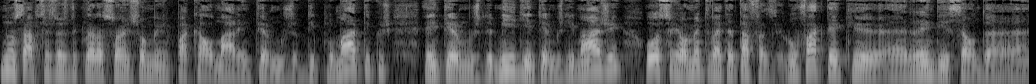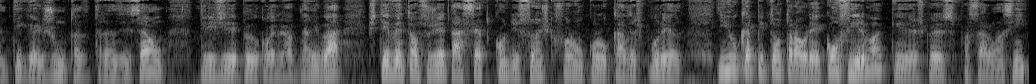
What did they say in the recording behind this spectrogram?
Não sabe se essas declarações são mesmo para acalmar em termos diplomáticos, em termos de mídia, em termos de imagem, ou se realmente vai tentar fazer. O facto é que a rendição da antiga junta de transição, dirigida pelo coronel de Namibá, esteve então sujeita a sete condições que foram colocadas por ele. E o capitão Traoré confirma que as coisas se passaram assim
